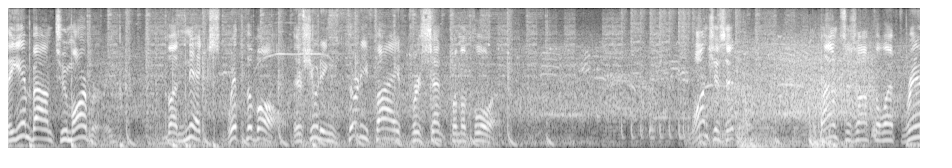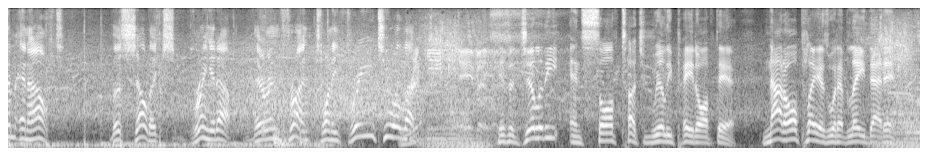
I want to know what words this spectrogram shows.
The inbound to Marbury. The Knicks with the ball. They're shooting 35% from the floor. Launches it. Bounces off the left rim and out. The Celtics bring it up. They're in front 23 to 11. Ricky Davis. His agility and soft touch really paid off there. Not all players would have laid that in.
